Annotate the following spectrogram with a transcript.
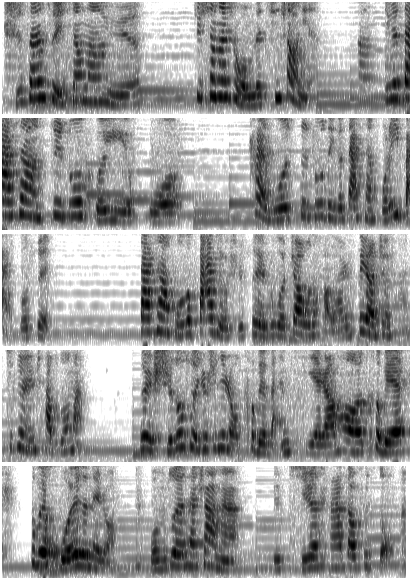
十三岁相当于，就相当于是我们的青少年，因为大象最多可以活，泰国最多的一个大象活了一百多岁，大象活个八九十岁，如果照顾的好的话是非常正常，就跟人差不多嘛。所以十多岁就是那种特别顽皮，然后特别特别活跃的那种。我们坐在它上面，就骑着它到处走嘛，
